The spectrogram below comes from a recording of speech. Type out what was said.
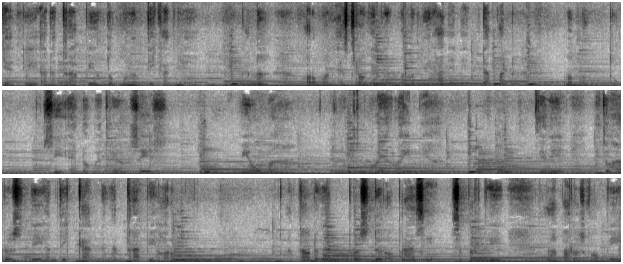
jadi ada terapi untuk menghentikannya karena hormon estrogen yang berlebihan ini dapat membentuk si endometriosis mioma tumor-tumor yang lainnya jadi itu harus dihentikan dengan terapi hormon atau dengan prosedur operasi seperti laparoskopi,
